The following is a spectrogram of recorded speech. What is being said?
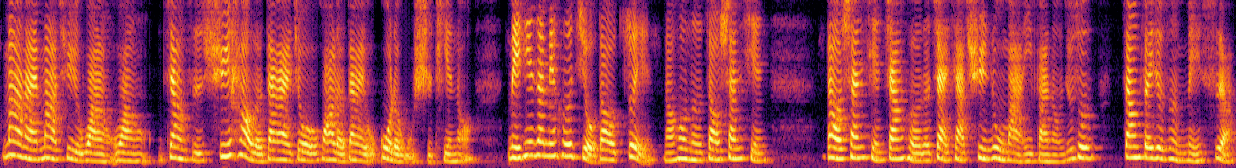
骂来骂去，往往这样子虚耗了，大概就花了大概有过了五十天哦。每天在那边喝酒到醉，然后呢，到山前，到山前张合的寨下去怒骂一番哦，就是说张飞就是没事啊，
